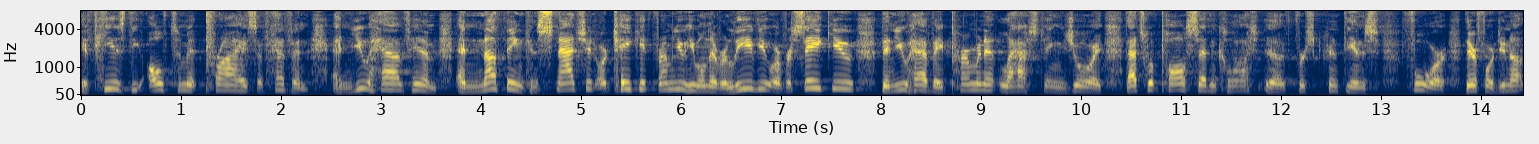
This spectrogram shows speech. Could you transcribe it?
If he is the ultimate prize of heaven and you have him and nothing can snatch it or take it from you, he will never leave you or forsake you, then you have a permanent, lasting joy. That's what Paul said in Coloss- uh, 1 Corinthians 4. Therefore, do not,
